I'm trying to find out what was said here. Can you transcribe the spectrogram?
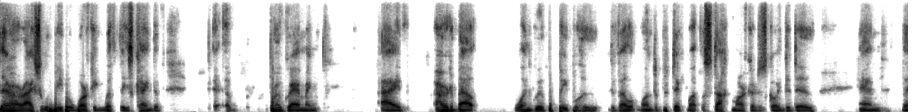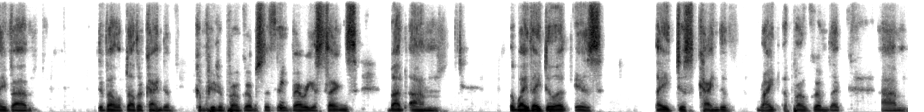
there are actual people working with these kind of uh, programming. I've heard about one group of people who developed one to predict what the stock market is going to do, and They've uh, developed other kind of computer programs that do various things, but um, the way they do it is they just kind of write a program that um,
